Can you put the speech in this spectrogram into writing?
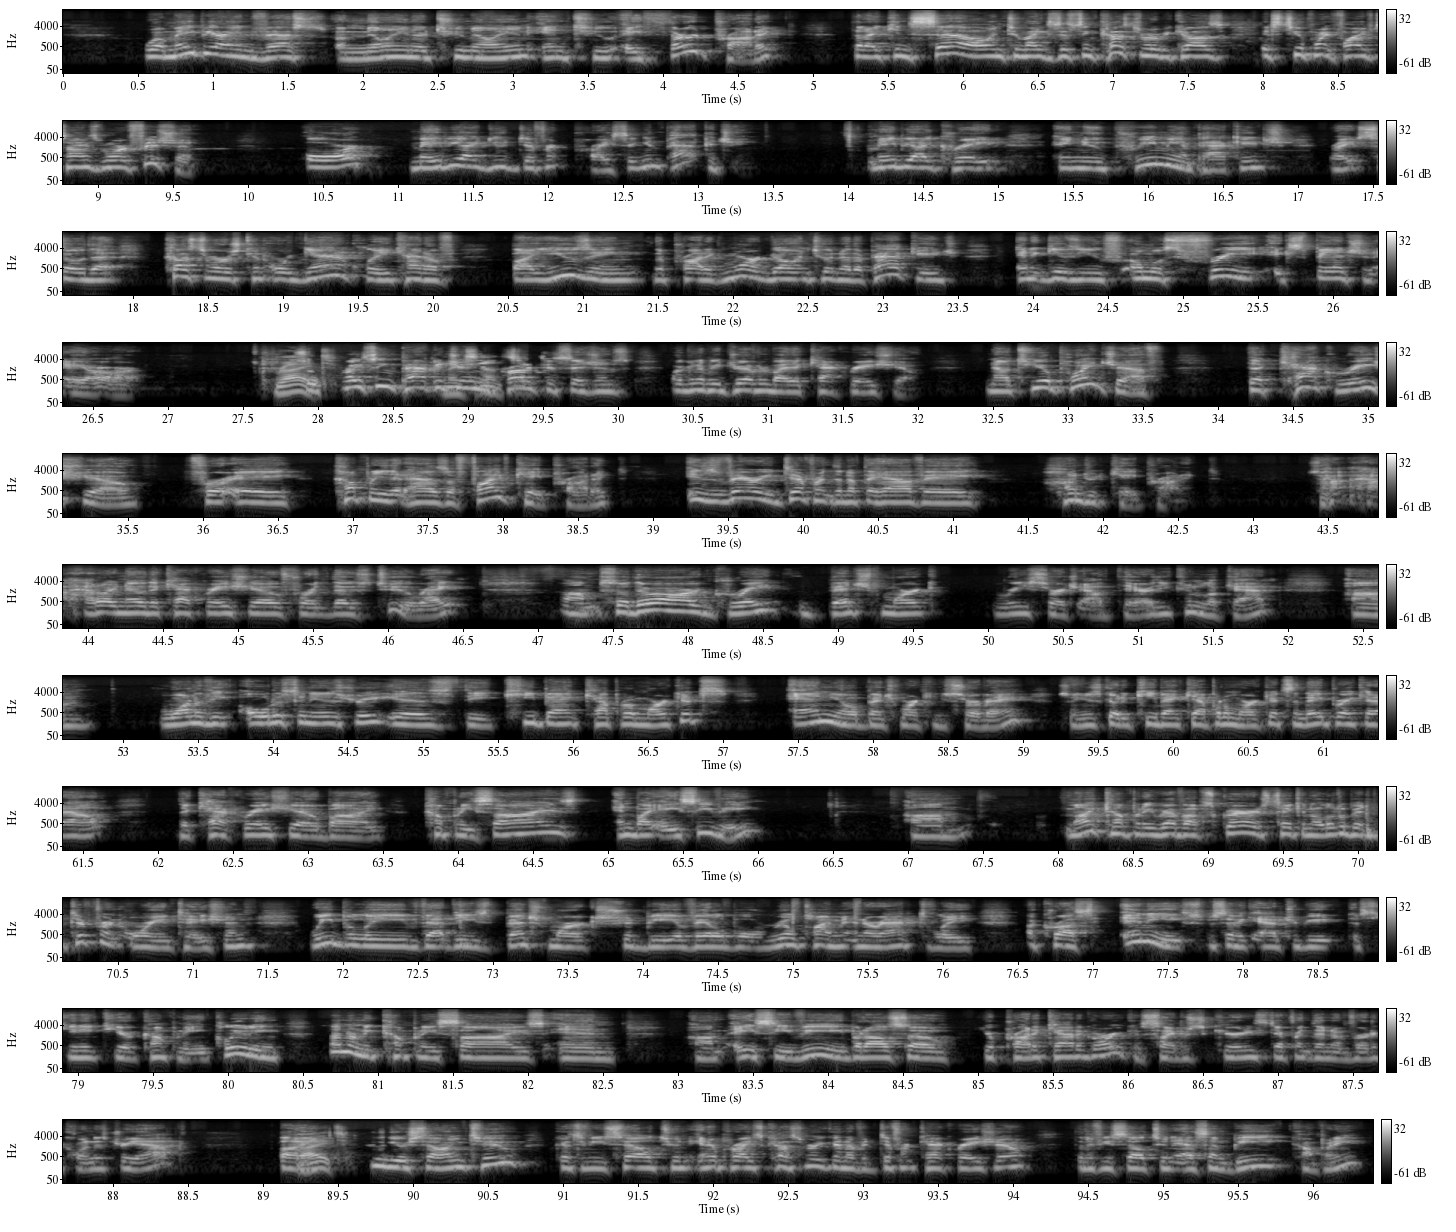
Well, maybe I invest a million or two million into a third product that I can sell into my existing customer because it's 2.5 times more efficient. Or maybe I do different pricing and packaging. Maybe I create a new premium package, right? So that customers can organically kind of by using the product more, go into another package and it gives you almost free expansion ARR. Right. So pricing, packaging, and product decisions are going to be driven by the CAC ratio. Now, to your point, Jeff, the CAC ratio for a company that has a 5K product is very different than if they have a 100K product. So, how, how do I know the CAC ratio for those two, right? Um, so, there are great benchmark research out there that you can look at. Um, one of the oldest in the industry is the KeyBank Capital Markets annual benchmarking survey. So you just go to KeyBank Capital Markets and they break it out the CAC ratio by company size and by ACV. Um, my company, RevOps Squared, has taken a little bit different orientation. We believe that these benchmarks should be available real time interactively across any specific attribute that's unique to your company, including not only company size and um, ACV, but also your product category, because cybersecurity is different than a vertical industry app. By right. who you're selling to, because if you sell to an enterprise customer, you're going to have a different CAC ratio than if you sell to an SMB company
